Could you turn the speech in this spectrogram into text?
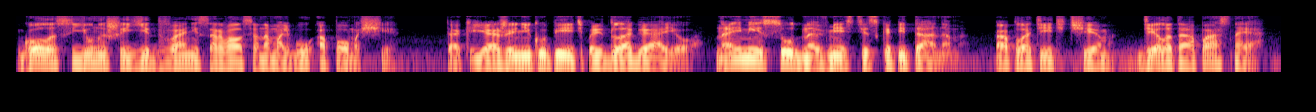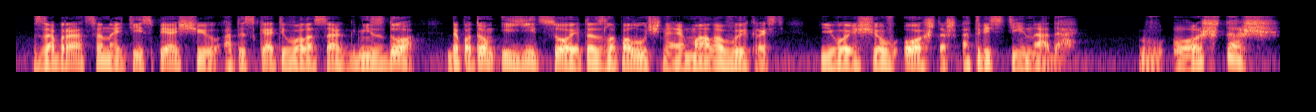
голос юноши едва не сорвался на мольбу о помощи. «Так я же не купить предлагаю. Найми судно вместе с капитаном». «Оплатить чем? Дело-то опасное. Забраться, найти спящую, отыскать в волосах гнездо, да потом и яйцо это злополучное мало выкрасть. Его еще в Ошташ отвезти надо». «В Ошташ?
